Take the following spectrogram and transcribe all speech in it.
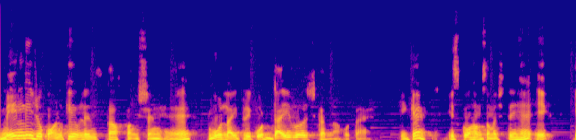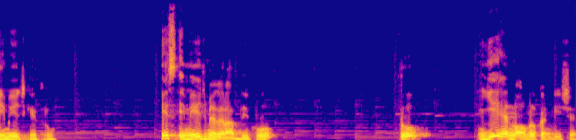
mainly जो कॉन्केव लेंस का फ़ंक्शन है, वो लाइट रे को डाइवर्ज करना होता है। ठीक है? इसको हम समझते हैं एक इमेज के थ्रू इस इमेज में अगर आप देखो तो ये है नॉर्मल कंडीशन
